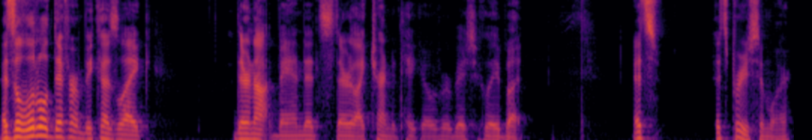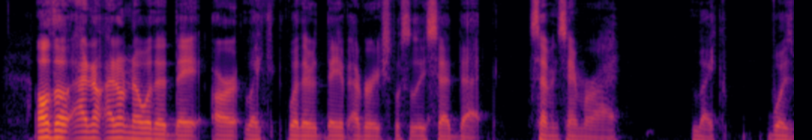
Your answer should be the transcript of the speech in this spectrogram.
It's a little different because like they're not bandits. They're like trying to take over basically, but it's it's pretty similar. Although I don't I don't know whether they are like whether they have ever explicitly said that Seven Samurai like was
